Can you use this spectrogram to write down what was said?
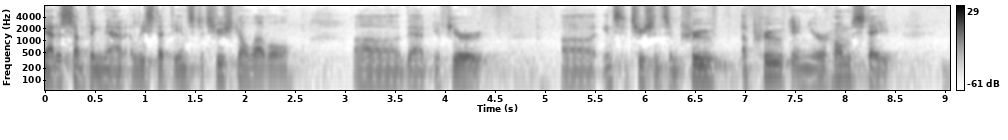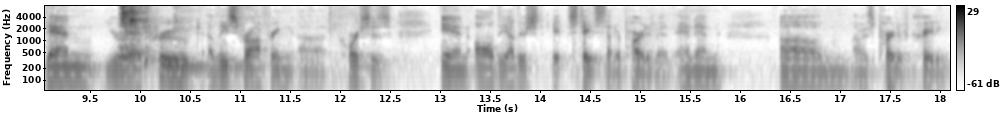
that is something that, at least at the institutional level, uh, that if your uh, institution's improved, approved in your home state, then you're approved, at least for offering uh, courses in all the other st states that are part of it. And then um, I was part of creating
